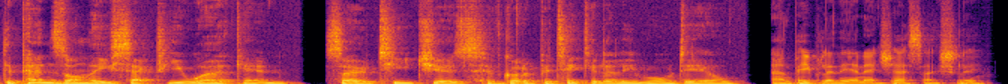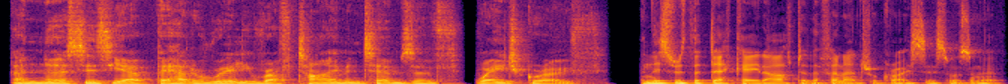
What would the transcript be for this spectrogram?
Depends on the sector you work in. So teachers have got a particularly raw deal. And people in the NHS, actually. And nurses, yeah, they had a really rough time in terms of wage growth. And this was the decade after the financial crisis, wasn't it?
